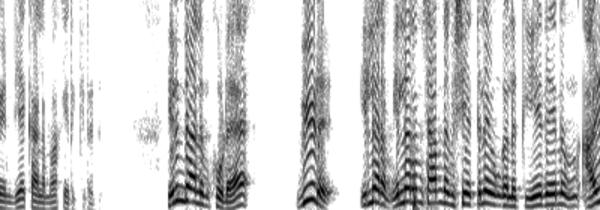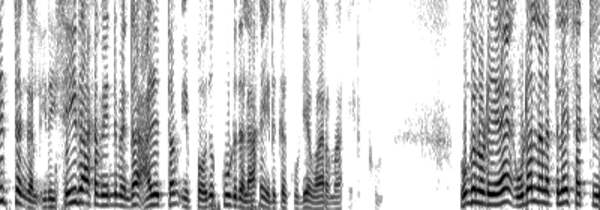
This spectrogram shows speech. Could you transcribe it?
வேண்டிய காலமாக இருக்கிறது. இருந்தாலும் கூட வீடு இல்லறம் இல்லறம் சார்ந்த விஷயத்திலே உங்களுக்கு ஏதேனும் அழுத்தங்கள் இதை செய்தாக வேண்டும் என்ற அழுத்தம் இப்போது கூடுதலாக இருக்கக்கூடிய வாரமாக இருக்கும். உங்களுடைய உடல் நலத்திலே சற்று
